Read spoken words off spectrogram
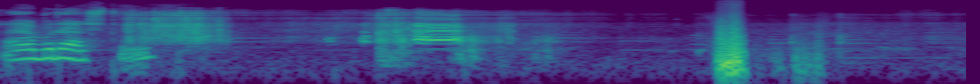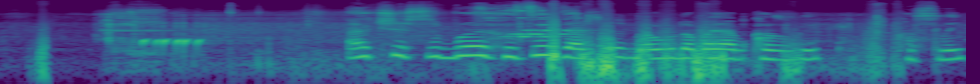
Hani buraya açtım. Arkadaşlar siz buraya hızlı giderseniz ben burada bayağı bir kazılayım. Kaslayayım.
